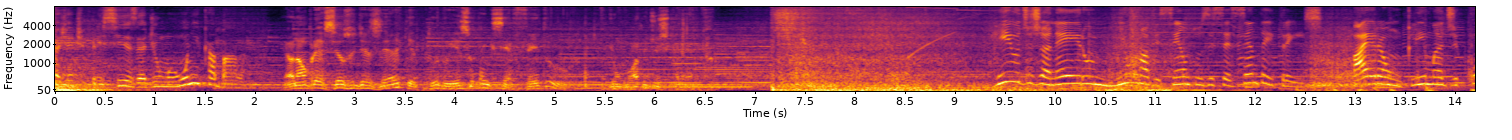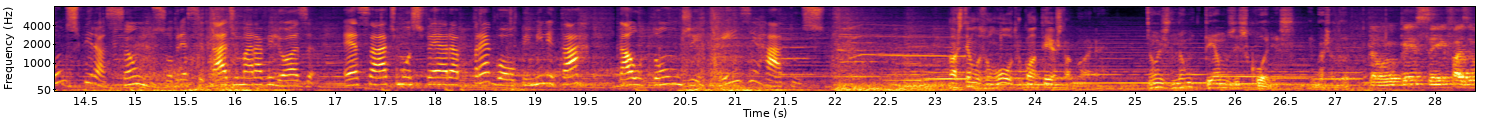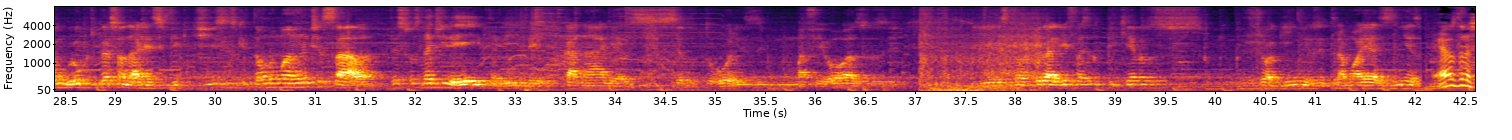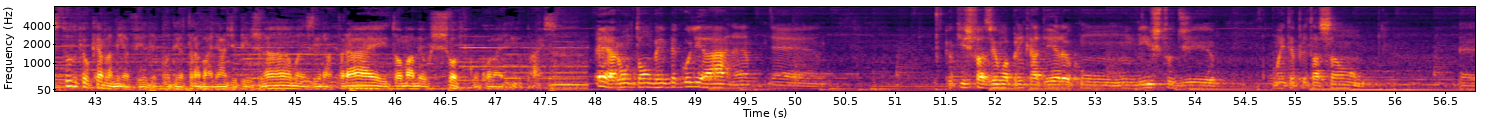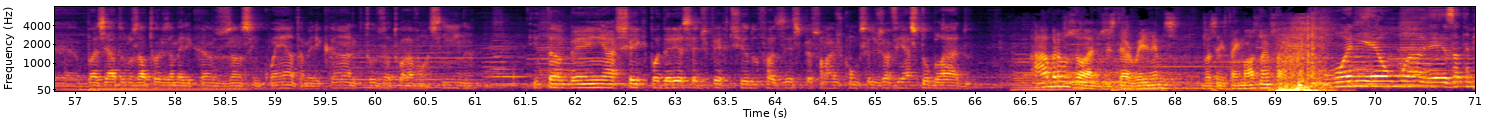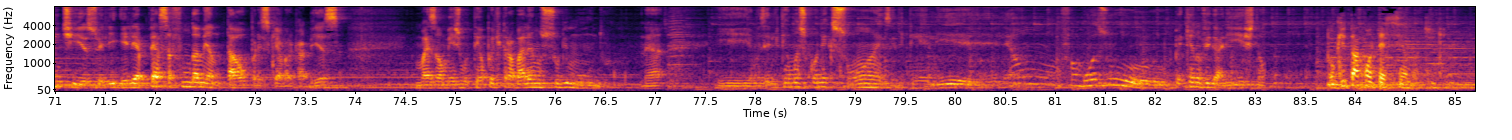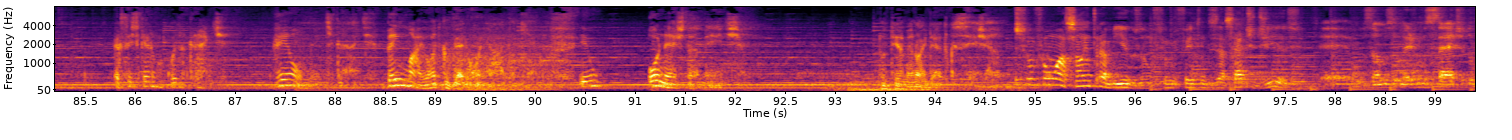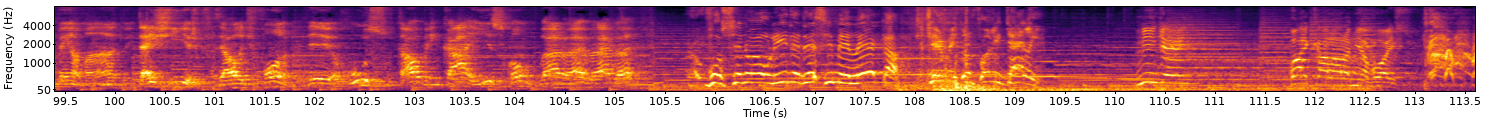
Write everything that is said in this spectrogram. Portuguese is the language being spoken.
que a gente precisa é de uma única bala. Eu não preciso dizer que tudo isso tem que ser feito de um modo discreto. Rio de Janeiro, 1963. Paira um clima de conspiração sobre a cidade maravilhosa. Essa atmosfera pré-golpe militar dá o tom de reis e ratos. Nós temos um outro contexto agora. Nós não temos escolhas, embaixador. Então eu pensei em fazer um grupo de personagens fictícios que estão numa antessala. Pessoas da direita ali, meio canalhas, sedutores, mafiosos e eles estão por ali fazendo pequenos joguinhos e tramoiazinhas. Esdras, tudo que eu quero na minha vida é poder trabalhar de pijamas, ir à praia e tomar meu chopp com colarinho em paz. É, era um tom bem peculiar, né? É... Eu quis fazer uma brincadeira com um misto de uma interpretação é, baseada nos atores americanos dos anos 50, americano, que todos atuavam assim, né? E também achei que poderia ser divertido fazer esse personagem como se ele já viesse dublado. Abra os olhos, Esther Williams. Você está em maus lençóis. O Rony é, uma, é exatamente isso. Ele, ele é peça fundamental para esse quebra-cabeça, mas ao mesmo tempo ele trabalha no submundo, né? E, mas ele tem umas conexões, ele tem ali... Ele é um famoso pequeno vigarista. O que está acontecendo aqui é que vocês querem uma coisa grande. Realmente grande. Bem maior do que o velho olhado aqui. Eu, honestamente, não tenho a menor ideia do que seja. Esse filme foi uma ação entre amigos, um filme feito em 17 dias. É, usamos o mesmo set do Bem Amado. Em 10 dias, pra fazer aula de fono, aprender russo tal, brincar, isso, como. Blá, blá, blá, blá. Você não é o líder desse meleca! Tira o microfone dele! Ninguém vai calar a minha voz.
